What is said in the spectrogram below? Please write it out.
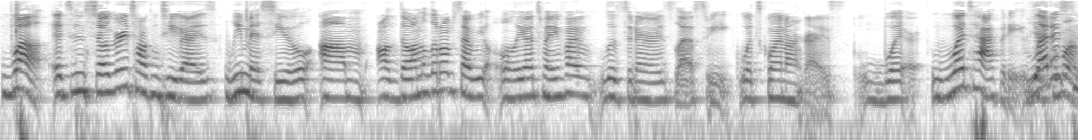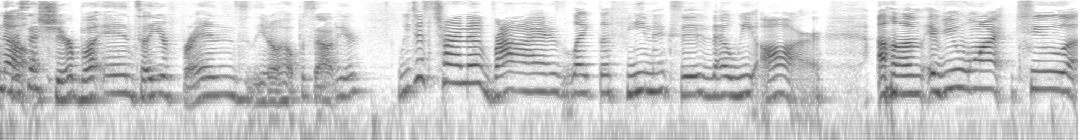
Well, it's been so great talking to you guys. We miss you. Um, although I'm a little upset, we only got 25 listeners last week. What's going on, guys? Where what's happening? Yeah, Let us on, know. Press that share button. Tell your friends. You know, help us out here. We just trying to rise like the phoenixes that we are. Um, if you want to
